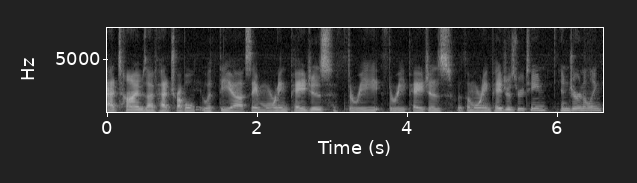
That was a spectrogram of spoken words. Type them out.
at times I've had trouble with the uh, say morning pages, three three pages with the morning pages routine in journaling.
